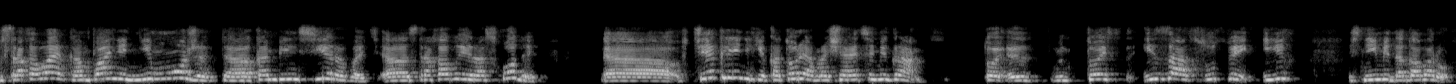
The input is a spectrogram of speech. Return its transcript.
Страховая компания не может э, компенсировать э, страховые расходы э, в те клиники, в которые обращается мигрант. То, то есть из-за отсутствия их с ними договоров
